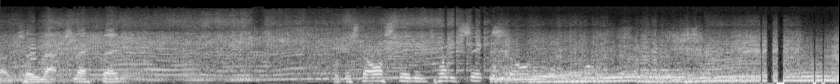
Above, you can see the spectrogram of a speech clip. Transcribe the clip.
So two laps left then. For Mr. Austin in 26.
